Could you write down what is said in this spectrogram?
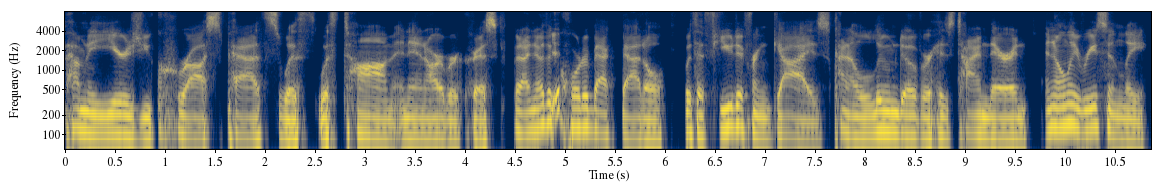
how many years you crossed paths with with Tom in Ann Arbor, Chris. But I know the yeah. quarterback battle with a few different guys kind of loomed over his time there, and and only recently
